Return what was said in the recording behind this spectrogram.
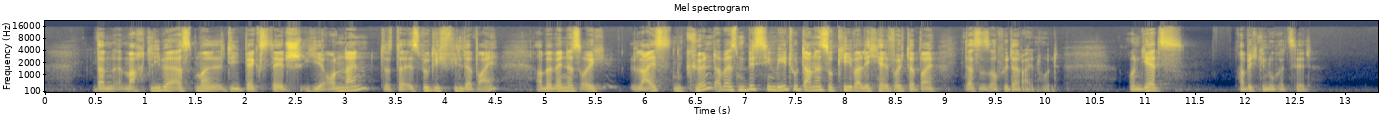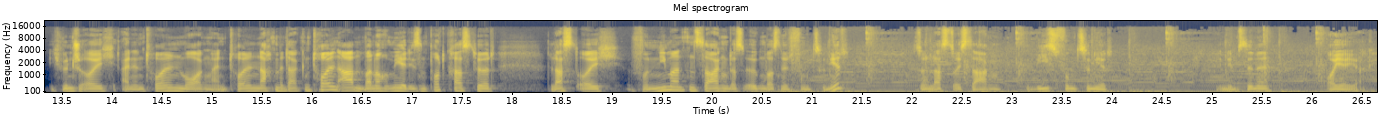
Dann macht lieber erstmal die Backstage hier online. Das, da ist wirklich viel dabei. Aber wenn ihr es euch leisten könnt, aber es ein bisschen wehtut, dann ist okay, weil ich helfe euch dabei, dass es auch wieder reinholt. Und jetzt habe ich genug erzählt. Ich wünsche euch einen tollen Morgen, einen tollen Nachmittag, einen tollen Abend, wann auch immer ihr diesen Podcast hört. Lasst euch von niemandem sagen, dass irgendwas nicht funktioniert sondern lasst euch sagen, wie es funktioniert. In dem Sinne, euer Jörg.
